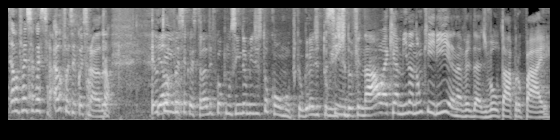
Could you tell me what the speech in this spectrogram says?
ela foi sequestrada. Ela foi sequestrada. Pronto. Eu e tenho... ela foi sequestrada e ficou com síndrome de Estocolmo, porque o grande twist Sim. do final é que a mina não queria, na verdade, voltar pro pai.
